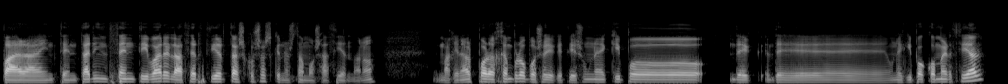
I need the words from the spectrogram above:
para intentar incentivar el hacer ciertas cosas que no estamos haciendo, ¿no? Imaginaos, por ejemplo, pues oye, que tienes un equipo de, de- un equipo comercial,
